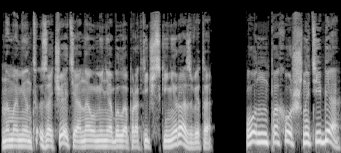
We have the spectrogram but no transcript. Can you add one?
На момент зачатия она у меня была практически не развита. Он похож на тебя.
